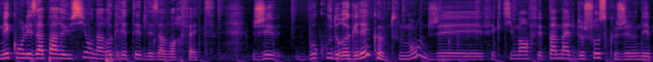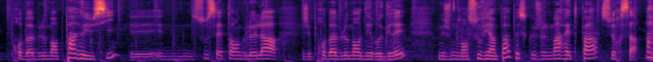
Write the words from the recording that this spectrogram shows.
mais qu'on ne les a pas réussi, on a regretté de les avoir faites. j'ai beaucoup de regrets, comme tout le monde. J'ai effectivement fait pas mal de choses que je n'ai probablement pas réussi. Et, sous cet angle-là, j'ai probablement des regrets, mais je ne m'en souviens pas parce que je ne m'arrête pas sur ça.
